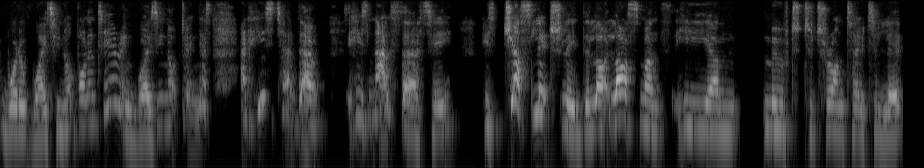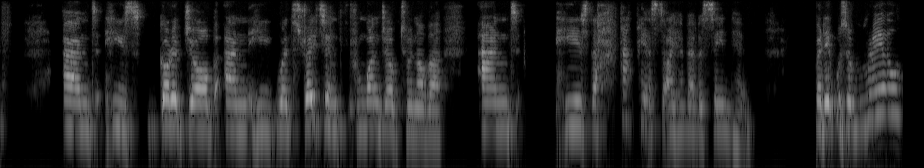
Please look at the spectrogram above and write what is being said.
what why is he not volunteering? Why is he not doing this? And he's turned out he's now 30 he's just literally the last month he um, moved to toronto to live. And he's got a job and he went straight in from one job to another. And he is the happiest i have ever seen him. But it was a real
